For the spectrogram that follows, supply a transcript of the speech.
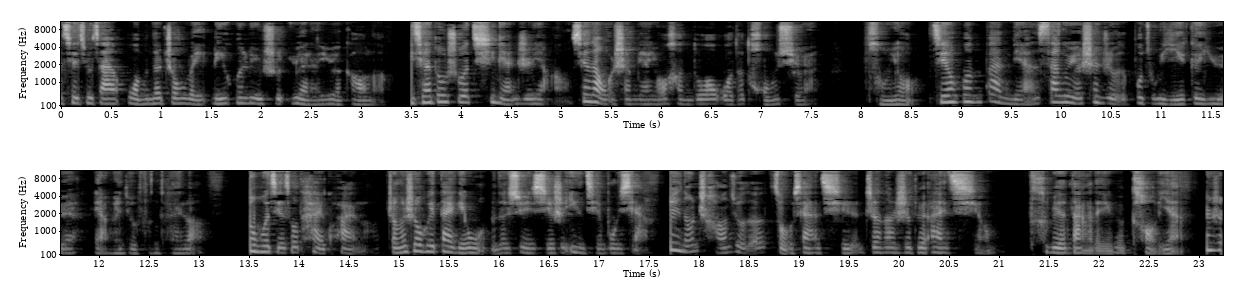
而且，就在我们的周围，离婚率是越来越高了。以前都说七年之痒，现在我身边有很多我的同学，朋友，结婚半年、三个月，甚至有的不足一个月，两个人就分开了。生活节奏太快了，整个社会带给我们的讯息是应接不暇，所以能长久的走下去，真的是对爱情特别大的一个考验。但是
